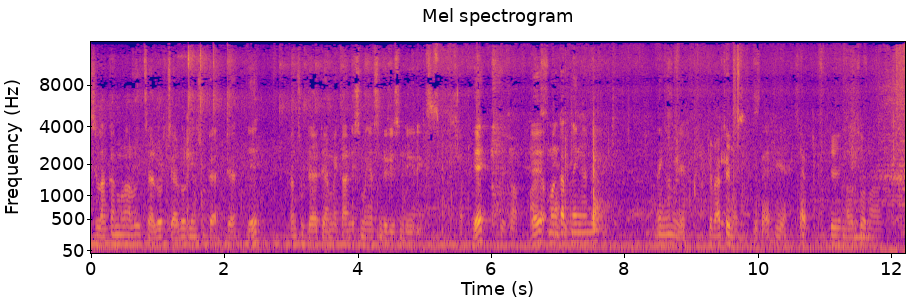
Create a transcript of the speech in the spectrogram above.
silakan melalui jalur-jalur yang sudah ada, ya. Kan sudah ada mekanismenya sendiri-sendiri. Ya, ya yuk mangkat nengan ya. Nengan ya. DPRD mas. Kita ya. Oke, malam mas.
